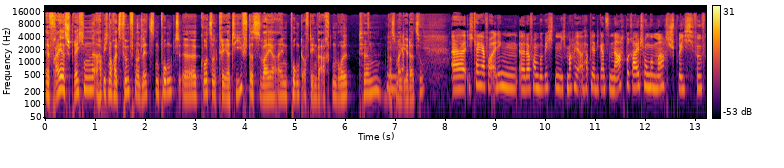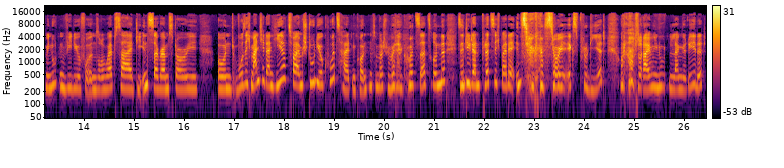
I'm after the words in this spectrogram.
Äh, freies Sprechen habe ich noch als fünften und letzten Punkt, äh, kurz und kreativ. Das war ja ein Punkt, auf den wir achten wollten. Was meint ihr dazu? Äh, ich kann ja vor allen Dingen äh, davon berichten, ich mache ja, habe ja die ganze Nachbereitung gemacht, sprich fünf Minuten Video für unsere Website, die Instagram Story und wo sich manche dann hier zwar im Studio kurz halten konnten, zum Beispiel bei der Kurzsatzrunde, sind die dann plötzlich bei der Instagram-Story explodiert und haben drei Minuten lang geredet.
